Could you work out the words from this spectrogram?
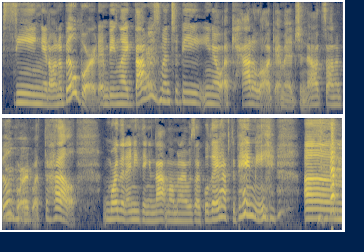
seeing it on a billboard and being like that was meant to be, you know, a catalog image and now it's on a billboard. Mm-hmm. What the hell? More than anything in that moment I was like, well they have to pay me um,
